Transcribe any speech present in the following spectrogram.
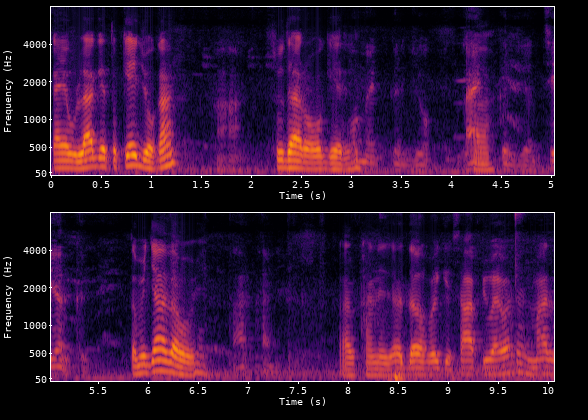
કાંઈ એવું લાગે તો કહેજો કાં. હા. સુધારો વગેરે. કરજો લાઈક કરજો શેર કરજો. તમે ક્યાં જાઓ કારખાને. કારખાને દસ વાગે ચા પીવા આવ્યા હતા ને મારે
